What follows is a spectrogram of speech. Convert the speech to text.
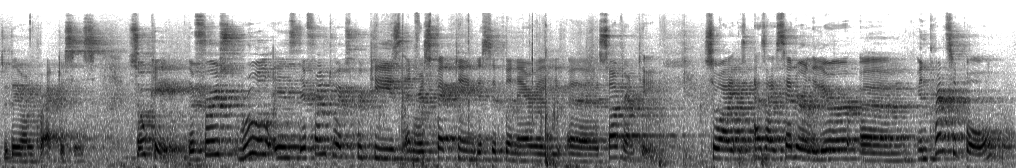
to their own practices. So, okay, the first rule is different to expertise and respecting disciplinary uh, sovereignty. So, I, as I said earlier, um, in principle,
